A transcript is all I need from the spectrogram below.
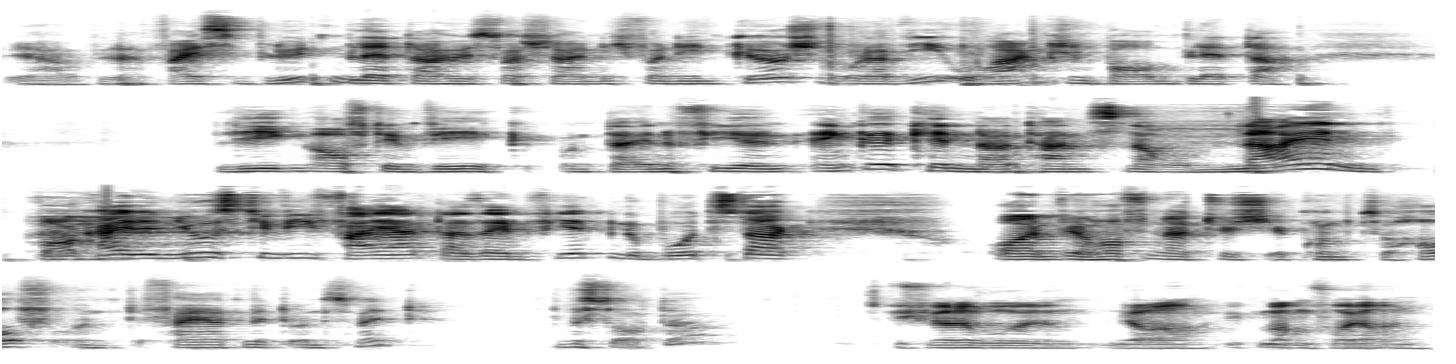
Ja, weiße Blütenblätter höchstwahrscheinlich von den Kirschen oder wie Orangenbaumblätter liegen auf dem Weg und deine vielen Enkelkinder tanzen darum. Nein, Borgheide News TV feiert da seinen vierten Geburtstag und wir hoffen natürlich, ihr kommt zuhauf und feiert mit uns mit. Du bist auch da? Ich werde wohl, ja, ich mache ein Feuer an.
